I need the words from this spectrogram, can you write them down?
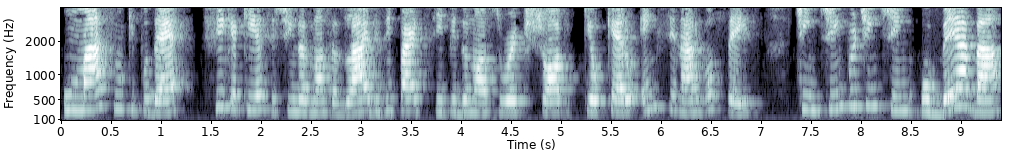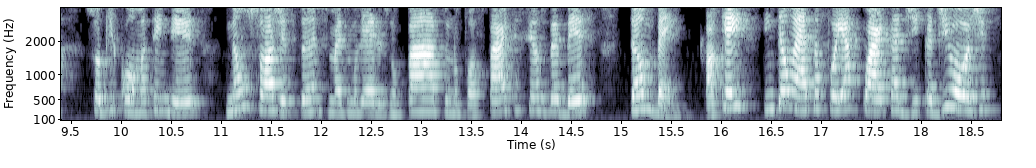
o máximo que puder, fique aqui assistindo as nossas lives e participe do nosso workshop que eu quero ensinar vocês tintim por tintim, o beabá sobre como atender não só gestantes, mas mulheres no parto, no pós-parto e seus bebês também, ok? Então, essa foi a quarta dica de hoje.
